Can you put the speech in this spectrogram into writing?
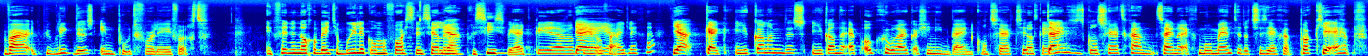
waar het publiek dus input voor levert. Ik vind het nog een beetje moeilijk om me voor te stellen hoe het precies werkt. Kun je daar wat meer over uitleggen? Ja, kijk, je kan hem dus, je kan de app ook gebruiken als je niet bij een concert zit. Tijdens het concert gaan zijn er echt momenten dat ze zeggen: pak je app,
